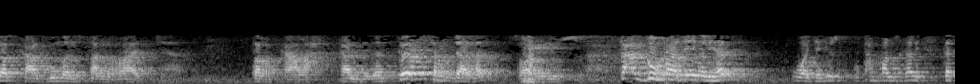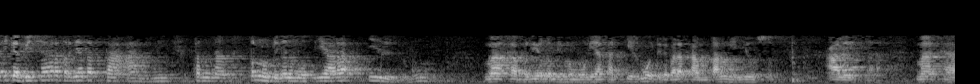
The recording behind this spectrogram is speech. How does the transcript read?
kekaguman sang raja terkalahkan dengan kecerdasan seorang Yusuf. Kagum raja yang melihat wajah Yusuf tampan sekali. Ketika bicara ternyata ta'ani, tenang, penuh dengan mutiara ilmu maka beliau lebih memuliakan ilmu daripada tampangnya Yusuf alaihissalam. Maka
